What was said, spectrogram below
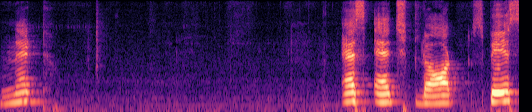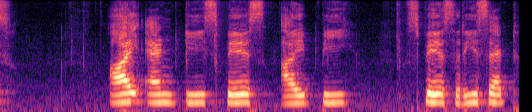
Net sh dot space int space ip space reset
